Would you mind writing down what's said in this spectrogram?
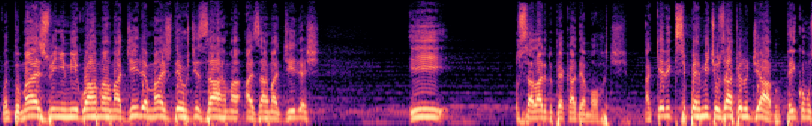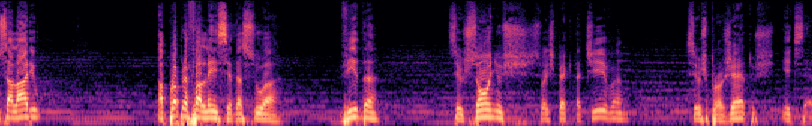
Quanto mais o inimigo arma armadilha, mais Deus desarma as armadilhas. E o salário do pecado é a morte. Aquele que se permite usar pelo diabo tem como salário a própria falência da sua vida, seus sonhos, sua expectativa, seus projetos e etc.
